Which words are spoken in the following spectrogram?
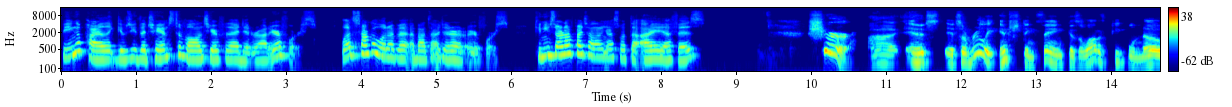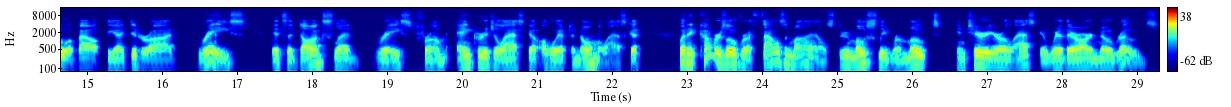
Being a pilot gives you the chance to volunteer for the Iditarod Air Force. Let's talk a little bit about the Iditarod Air Force. Can you start off by telling us what the IAF is? Sure. Uh, and it's it's a really interesting thing because a lot of people know about the Iditarod race. It's a dog sled race from Anchorage, Alaska, all the way up to Nome, Alaska, but it covers over a thousand miles through mostly remote interior Alaska where there are no roads,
